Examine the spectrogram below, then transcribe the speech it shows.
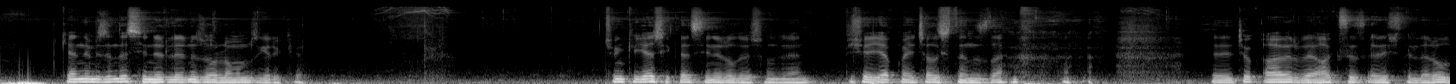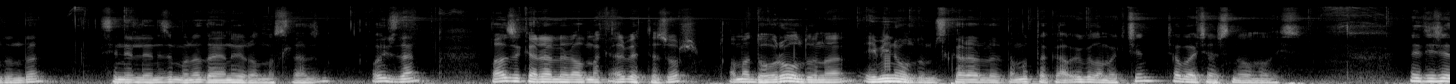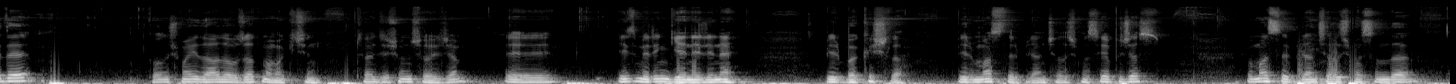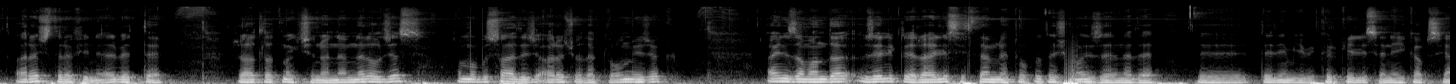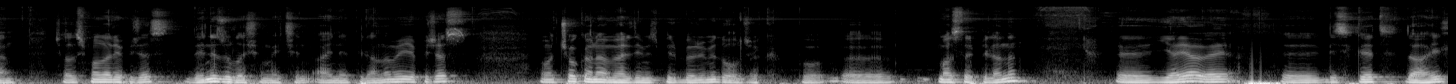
kendimizin de sinirlerini zorlamamız gerekiyor. Çünkü gerçekten sinir oluyorsunuz yani. Bir şey yapmaya çalıştığınızda e, çok ağır ve haksız eleştiriler olduğunda sinirlerinizin buna dayanıyor olması lazım. O yüzden bazı kararlar almak elbette zor ama doğru olduğuna emin olduğumuz kararları da mutlaka uygulamak için çaba içerisinde olmalıyız. Neticede konuşmayı daha da uzatmamak için sadece şunu söyleyeceğim. Ee, İzmir'in geneline bir bakışla bir master plan çalışması yapacağız. Bu master plan çalışmasında araç trafiğini elbette rahatlatmak için önlemler alacağız. Ama bu sadece araç odaklı olmayacak. Aynı zamanda özellikle raylı sistemle toplu taşıma üzerine de e, dediğim gibi 40-50 seneyi kapsayan çalışmalar yapacağız. Deniz ulaşımı için aynı planlamayı yapacağız. Ama çok önem verdiğimiz bir bölümü de olacak bu e, master planın. E, yaya ve e, bisiklet dahil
